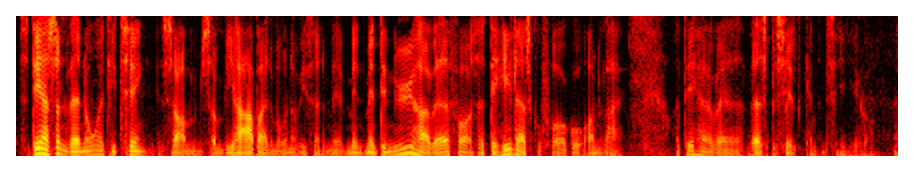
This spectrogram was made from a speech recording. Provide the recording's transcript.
så det har sådan været nogle af de ting, som, som vi har arbejdet med underviserne med. Men, men det nye har været for os, at det hele har skulle foregå online. Og det har været, været specielt, kan man sige. Ikke? Ja.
